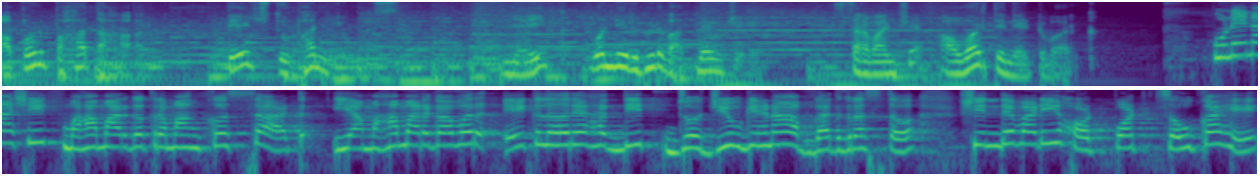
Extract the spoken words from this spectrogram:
आपण पाहत आहात तेज तुफान न्यूज. न्यायिक व निर्भीड बातम्यांचे. सर्वांचे आवडते नेटवर्क. पुणे नाशिक महामार्ग क्रमांक साठ या महामार्गावर एक लहरे हद्दीत जो जीवघेणा अपघातग्रस्त शिंदेवाडी हॉटपॉट चौक आहे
